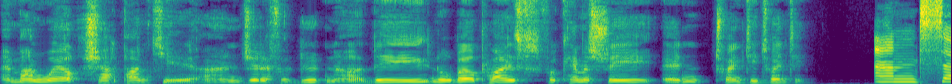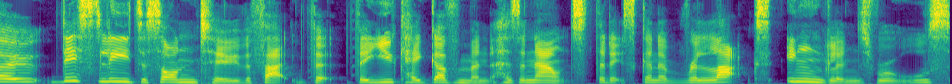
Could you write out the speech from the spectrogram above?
Emmanuelle Charpentier and Jennifer Doudna the Nobel Prize for Chemistry in 2020. And so this leads us on to the fact that the UK government has announced that it's going to relax England's rules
